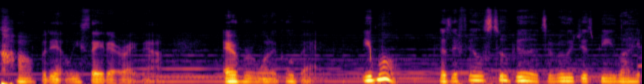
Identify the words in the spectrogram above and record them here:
confidently say that right now, ever want to go back. You won't because it feels too good to really just be like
